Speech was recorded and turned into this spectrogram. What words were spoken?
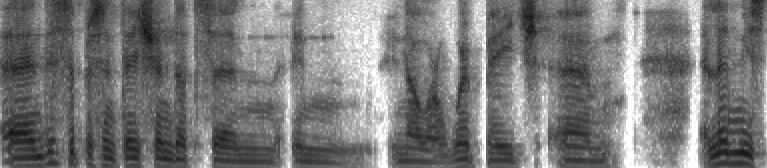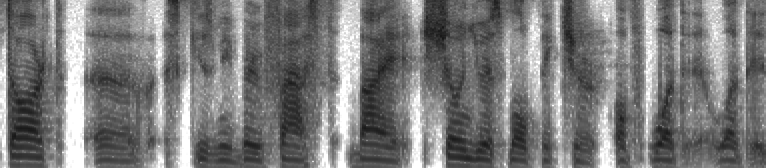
and this is a presentation that's in, in, in our webpage. Um, let me start uh, excuse me, very fast by showing you a small picture of what, what it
